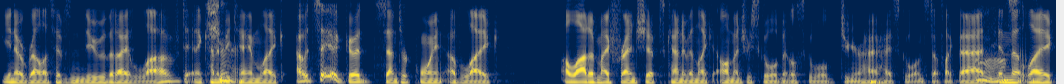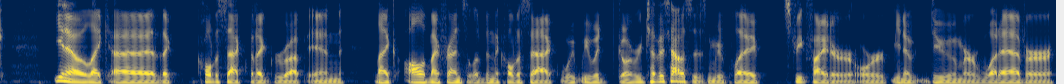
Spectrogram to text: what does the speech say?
you know, relatives knew that I loved. And it kind Sure. of became like, I would say a good center point of like a lot of my friendships kind of in like elementary school, middle school, junior high, high school, and stuff like that. Oh, And that like, you know, like uh the cul-de-sac that I grew up in, like all of my friends that lived in the cul-de-sac, we, we would go over each other's houses and we'd play Street Fighter or, you know, Doom or whatever.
